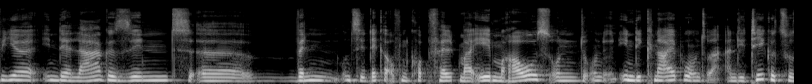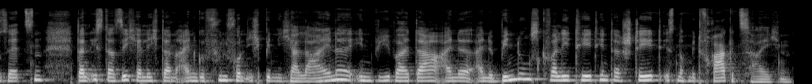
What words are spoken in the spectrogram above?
wir in der Lage sind, äh, wenn uns die Decke auf den Kopf fällt, mal eben raus und, und in die Kneipe und an die Theke zu setzen, dann ist da sicherlich dann ein Gefühl von ich bin nicht alleine. Inwieweit da eine, eine Bindungsqualität hintersteht, ist noch mit Fragezeichen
